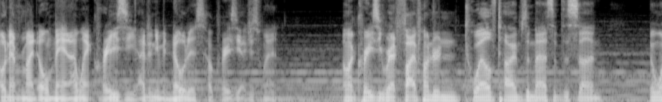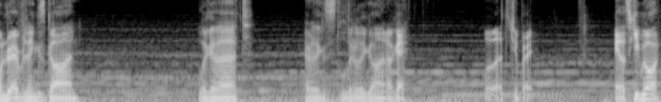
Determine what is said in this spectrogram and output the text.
Oh, never mind. Oh, man, I went crazy. I didn't even notice how crazy I just went. I went crazy. We're at 512 times the mass of the sun. No wonder everything's gone. Look at that. Everything's literally gone. Okay. Whoa, that's too bright. Okay, let's keep going.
